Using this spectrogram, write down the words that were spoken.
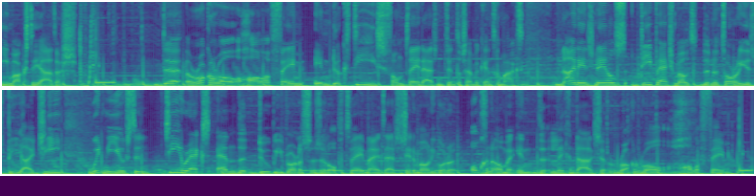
IMAX theaters. De Rock'n'Roll Hall of Fame inductees van 2020 zijn bekendgemaakt. Nine Inch Nails, Depeche Mode, The Notorious B.I.G., Whitney Houston, T-Rex en de Doobie Brothers zullen op 2 mei tijdens de ceremonie worden opgenomen in de legendarische Rock'n'Roll Hall of Fame.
